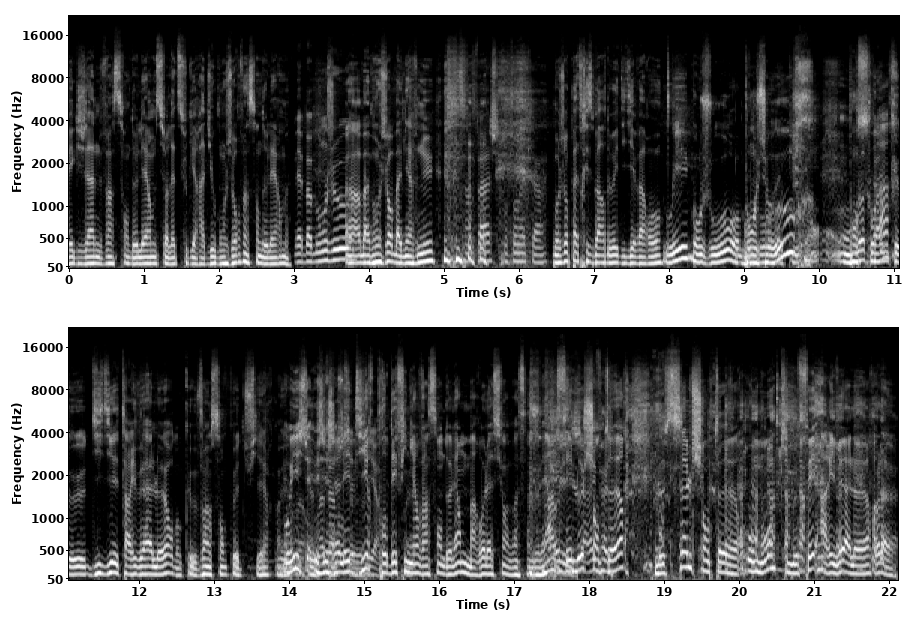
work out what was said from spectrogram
avec Jeanne Vincent Delerme sur la Tsugi Radio. Bonjour Vincent Delerme. Mais bah bonjour. Ah bah bonjour, bah bienvenue. Sympa, je suis content d'être là. Bonjour Patrice Bardot et Didier Varro. Oui, bonjour. Bonjour. Puis, on- on note quand même que Didier est arrivé à l'heure, donc euh, Vincent peut être fier quand même. Oui, pas j'allais dire pour définir Vincent Delerme, ma relation à Vincent Delerme, Ah oui, c'est le chanteur, le seul chanteur au monde qui me fait arriver à l'heure. Voilà.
